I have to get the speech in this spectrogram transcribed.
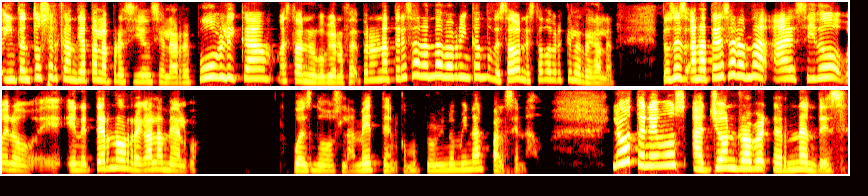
intentó ser candidata a la presidencia de la República, ha estado en el gobierno pero Ana Teresa Aranda va brincando de estado en estado a ver qué le regalan. Entonces, Ana Teresa Aranda ha sido, bueno, eh, en eterno, regálame algo. Pues nos la meten como plurinominal para el Senado. Luego tenemos a John Robert Hernández,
